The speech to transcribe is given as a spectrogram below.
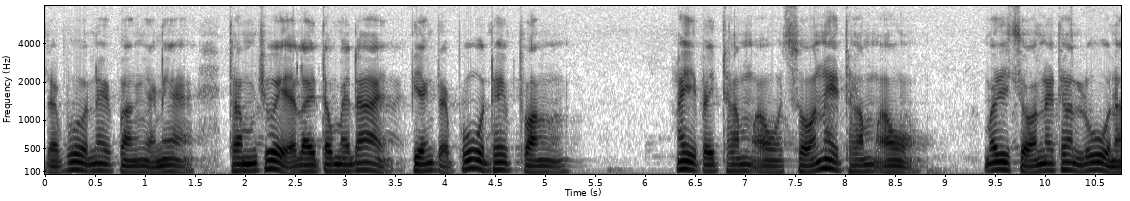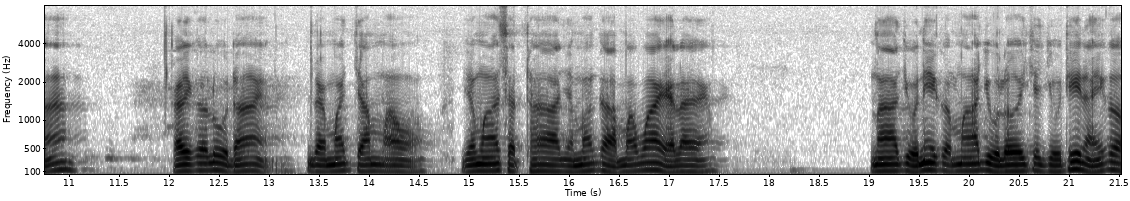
แต่พูดให้ฟังอย่างนี้ ทำช่วยอะไรต้อไม่ได้ เพียงแต่พูดให้ฟัง ให้ไปทำเอา สอนให้ทำเอา ไม่ได้สอนให้ท่านรู้นะใครก็รู้ได้ อย่ามาจำเอา อย่ามาศรัทธา อย่ามากราบมาไหว้อะไร มาอยู่นี่ก็มาอยู่เลย จะอยู่ที่ไหนก็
